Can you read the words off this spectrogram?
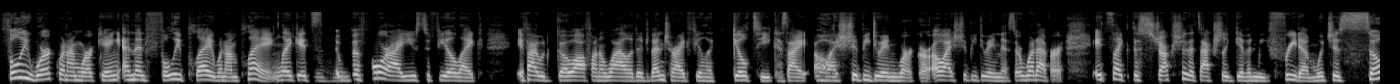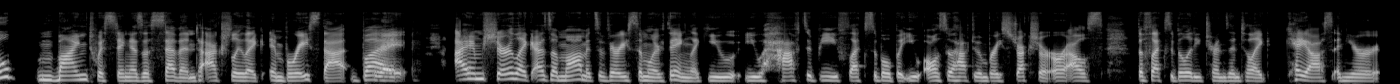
fully work when I'm working and then fully play when I'm playing. Like it's mm-hmm. before I used to feel like if I would go off on a wild adventure, I'd feel like guilty because I, oh, I should be doing work or oh, I should be doing this or whatever. It's like the structure that's actually given me freedom, which is so mind twisting as a seven to actually like embrace that. But right. I am sure like as a mom, it's a very similar thing. Like you you have to be flexible, but you also have to embrace structure or else the flexibility turns into like chaos and you're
